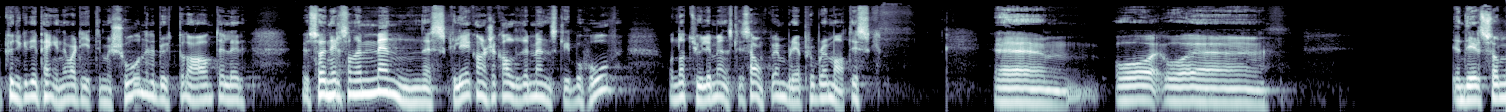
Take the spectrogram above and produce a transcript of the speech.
Kunne ikke de pengene vært gitt til misjon eller brukt på noe annet? eller så en del sånne menneskelige kanskje kalle det menneskelige behov og naturlig menneskelig samkvem ble problematisk. Eh, og, og eh, en del som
